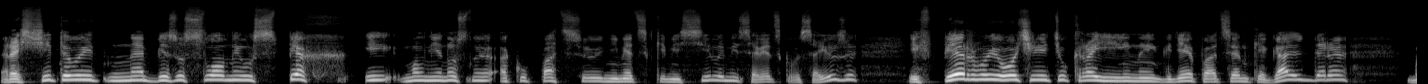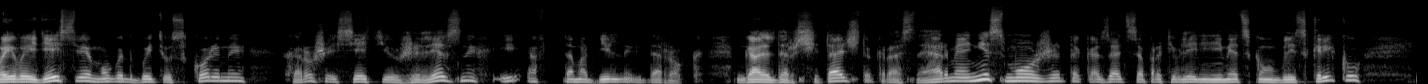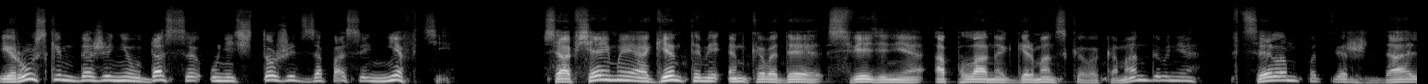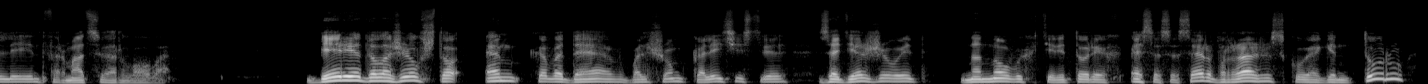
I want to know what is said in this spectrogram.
рассчитывает на безусловный успех и молниеносную оккупацию немецкими силами Советского Союза и в первую очередь Украины, где, по оценке Гальдера, боевые действия могут быть ускорены хорошей сетью железных и автомобильных дорог. Гальдер считает, что Красная Армия не сможет оказать сопротивление немецкому блицкрику, и русским даже не удастся уничтожить запасы нефти. Сообщаемые агентами НКВД сведения о планах германского командования в целом подтверждали информацию Орлова. Берия доложил, что НКВД в большом количестве задерживает на новых территориях СССР вражескую агентуру,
